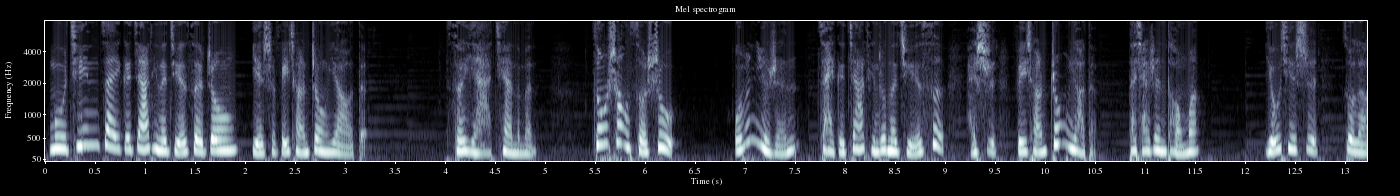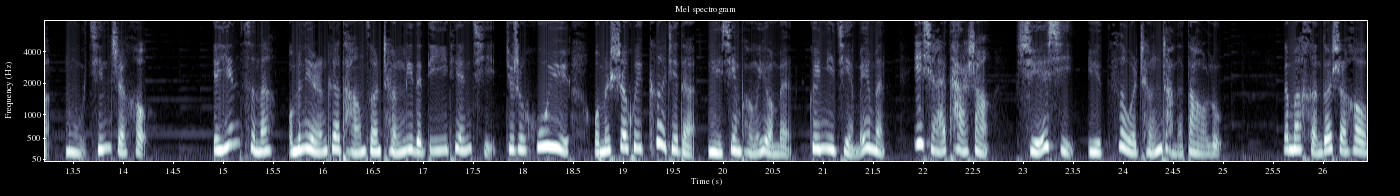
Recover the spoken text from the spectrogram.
母亲在一个家庭的角色中也是非常重要的，所以啊，亲爱的们，综上所述，我们女人在一个家庭中的角色还是非常重要的，大家认同吗？尤其是做了母亲之后，也因此呢，我们女人课堂从成立的第一天起，就是呼吁我们社会各界的女性朋友们、闺蜜姐妹们一起来踏上学习与自我成长的道路。那么很多时候，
